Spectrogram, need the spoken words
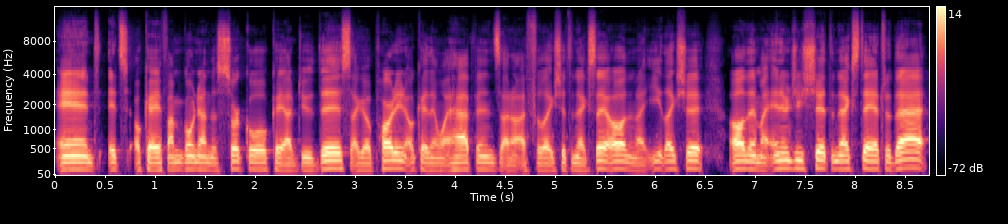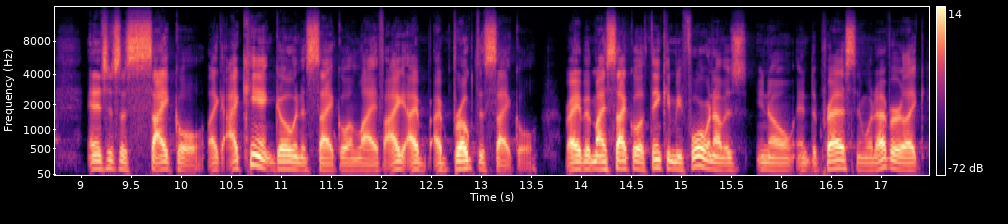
And it's okay if I'm going down the circle. Okay, I do this. I go partying. Okay, then what happens? I don't. I feel like shit the next day. Oh, then I eat like shit. Oh, then my energy shit the next day after that. And it's just a cycle. Like I can't go in a cycle in life. I I, I broke the cycle, right? But my cycle of thinking before, when I was you know and depressed and whatever, like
